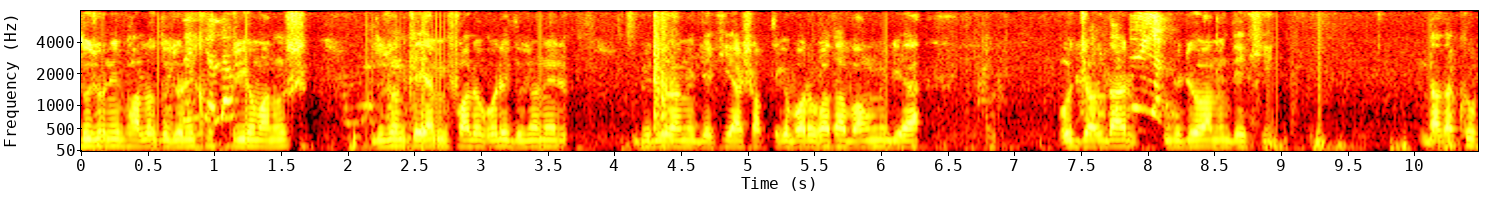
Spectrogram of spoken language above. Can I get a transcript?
দুজনই ভালো, দুজনই খুব প্রিয় মানুষ। দুজনকেই আমি ফলো করি, দুজনের ভিডিও আমি দেখি, আর সব থেকে বড় কথা, বং মিডিয়া উজ্জ্বলদার ভিডিও আমি দেখি। দাদা খুব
